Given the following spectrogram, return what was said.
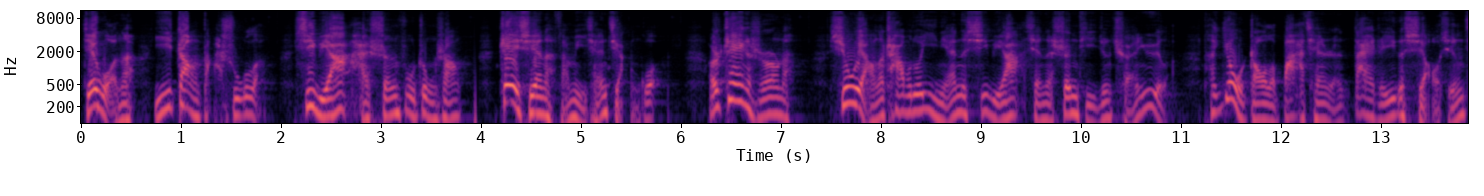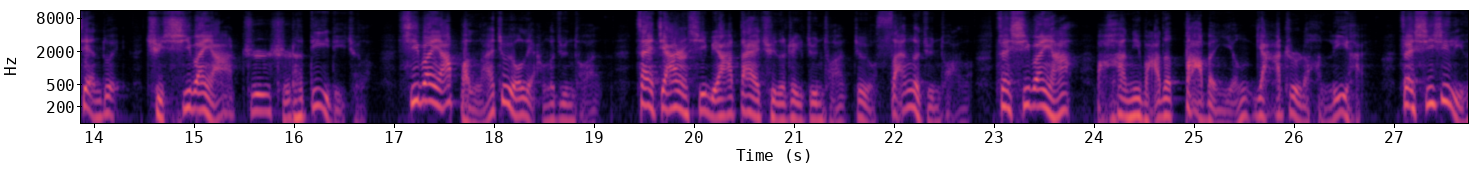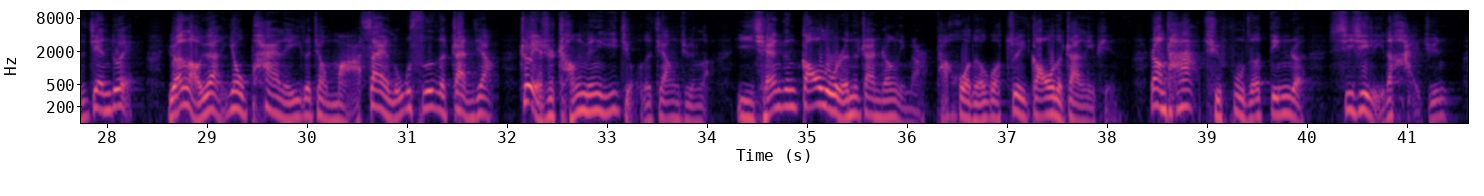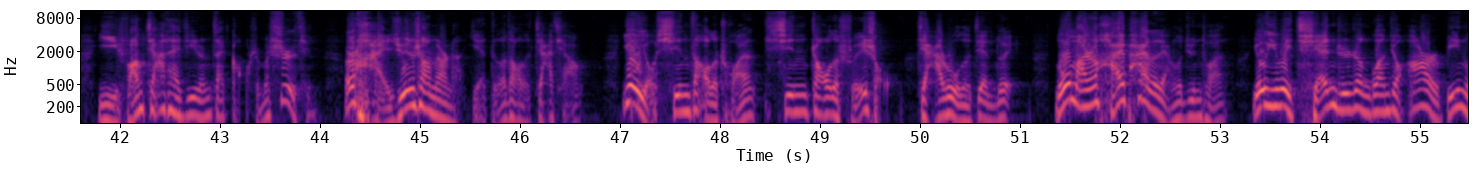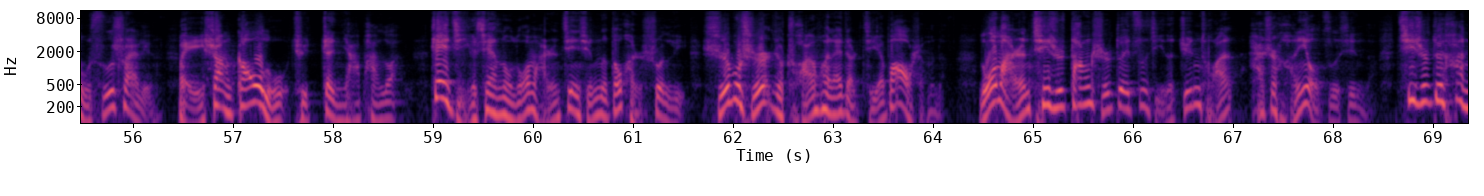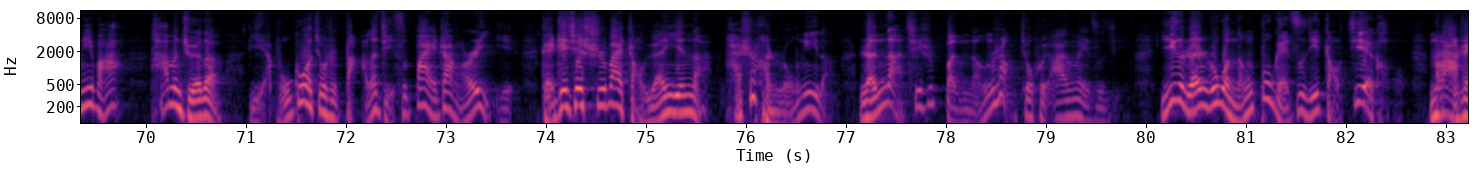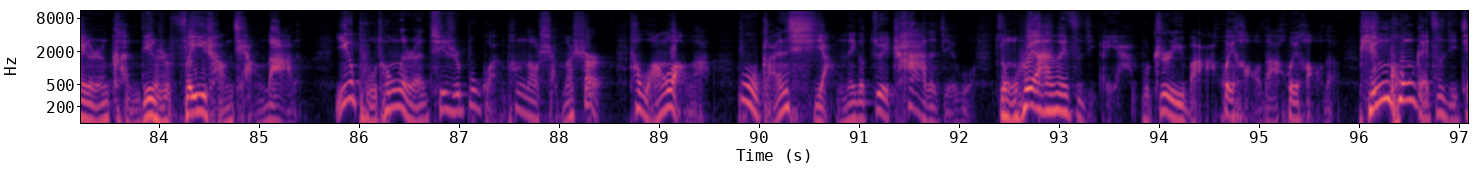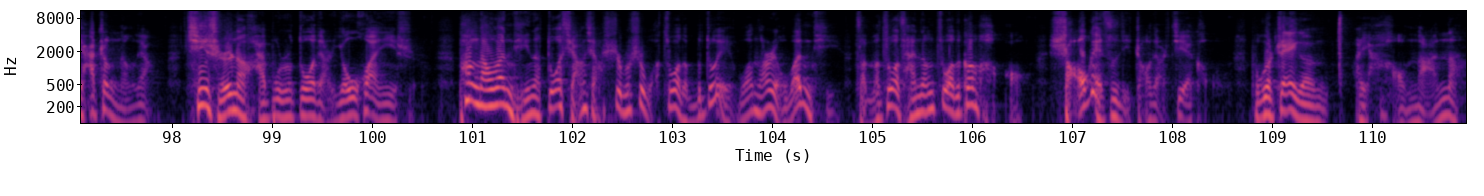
结果呢，一仗打输了，西比亚还身负重伤。这些呢，咱们以前讲过。而这个时候呢，休养了差不多一年的西比亚，现在身体已经痊愈了。他又招了八千人，带着一个小型舰队去西班牙支持他弟弟去了。西班牙本来就有两个军团，再加上西比亚带去的这个军团，就有三个军团了。在西班牙把汉尼拔的大本营压制的很厉害。在西西里的舰队，元老院又派了一个叫马塞卢斯的战将，这也是成名已久的将军了。以前跟高卢人的战争里面，他获得过最高的战利品，让他去负责盯着西西里的海军，以防迦太基人在搞什么事情。而海军上面呢，也得到了加强，又有新造的船、新招的水手加入了舰队。罗马人还派了两个军团，由一位前执政官叫阿尔比努斯率领，北上高卢去镇压叛乱。这几个线路，罗马人进行的都很顺利，时不时就传回来点捷报什么的。罗马人其实当时对自己的军团还是很有自信的。其实对汉尼拔，他们觉得也不过就是打了几次败仗而已，给这些失败找原因呢，还是很容易的。人呢，其实本能上就会安慰自己。一个人如果能不给自己找借口，那这个人肯定是非常强大的。一个普通的人，其实不管碰到什么事儿，他往往啊。不敢想那个最差的结果，总会安慰自己：“哎呀，不至于吧，会好的，会好的。”凭空给自己加正能量。其实呢，还不如多点忧患意识。碰到问题呢，多想想是不是我做的不对，我哪有问题，怎么做才能做得更好？少给自己找点借口。不过这个，哎呀，好难呐。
